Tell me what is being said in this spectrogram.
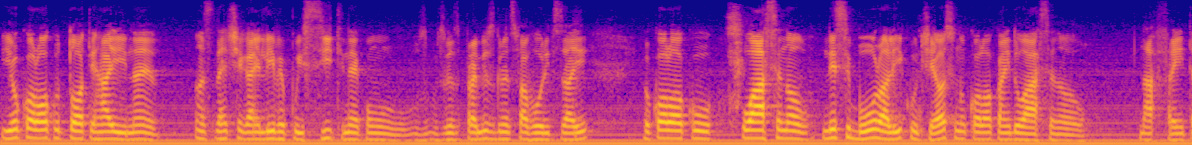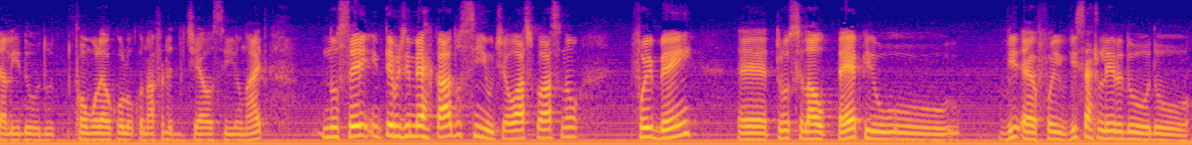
e eu coloco o Tottenham aí, né? Antes da gente chegar em Liverpool e City, né? Com os, os para mim os grandes favoritos aí. Eu coloco o Arsenal nesse bolo ali com o Chelsea, não coloco ainda o Arsenal na frente ali do, do como o Léo colocou na frente do Chelsea e United. Não sei, em termos de mercado, sim, eu acho que o Arsenal foi bem, é, trouxe lá o Pepe, o, é, foi vice-artilheiro do, do,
